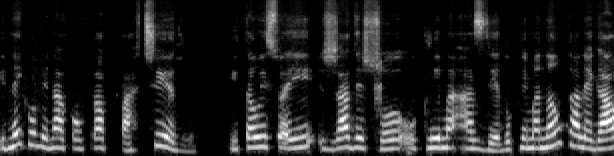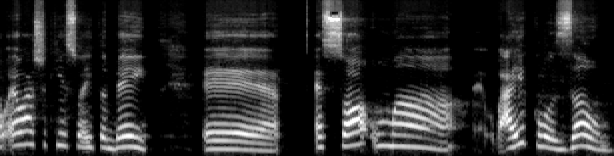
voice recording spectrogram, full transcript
e nem combinar com o próprio partido, então, isso aí já deixou o clima azedo. O clima não está legal. Eu acho que isso aí também é, é só uma a eclosão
